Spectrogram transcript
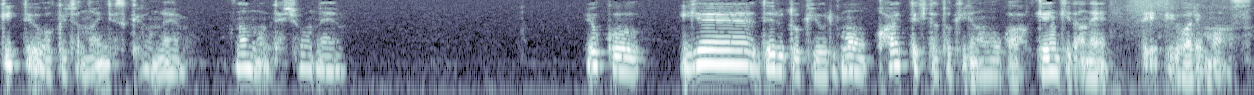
きっていうわけじゃないんですけどね。何なんでしょうね。よく、家出る時よりも帰ってきた時の方が元気だねって言われます。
